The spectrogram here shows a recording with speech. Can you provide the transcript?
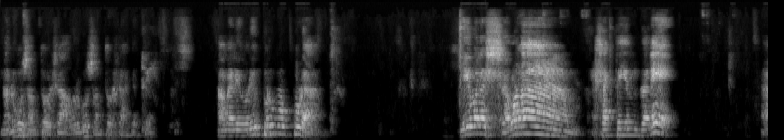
ನನಗೂ ಸಂತೋಷ, ಅವ್ರಿಗೂ ಸಂತೋಷ ಆಗುತ್ತೆ. ಆಮೇಲೆ ಇವರಿಬ್ಬರಿಗೂ ಕೂಡ ಕೇವಲ ಶ್ರವಣ ಶಕ್ತಿಯಿಂದಲೇ ಆ,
